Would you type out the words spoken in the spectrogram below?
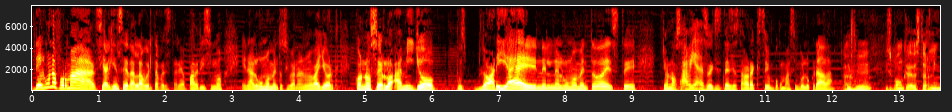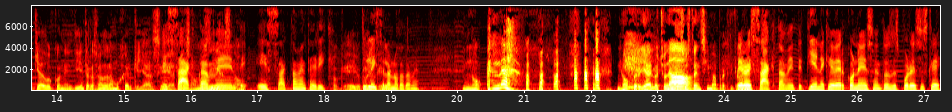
de alguna forma, si alguien se da la vuelta, pues estaría padrísimo en algún momento si van a Nueva York, conocerlo. A mí yo, pues lo haría en, en algún momento, este... Yo no sabía de su existencia hasta ahora que estoy un poco más involucrada. Claro. Y supongo que debe estar linkeado con el Día Internacional de la Mujer, que ya se atrasan unos días, Exactamente, exactamente, Eric. Tú leíste la nota también. ¿No? No, pero ya el 8 de No, marzo está encima prácticamente. Pero exactamente, tiene que ver con eso. Entonces, por eso es que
